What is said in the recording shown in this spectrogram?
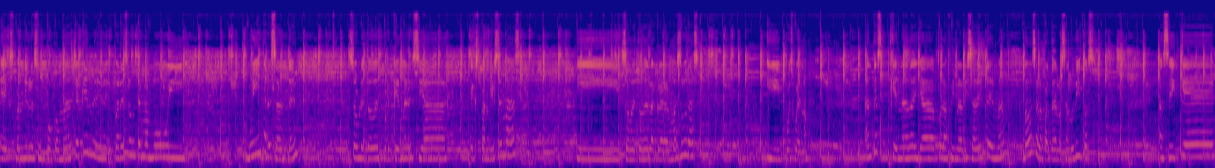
expandirles un poco más, ya que me parece un tema muy, muy interesante, sobre todo el por qué merecía expandirse más y sobre todo el aclarar más dudas. Y pues bueno, antes que nada ya para finalizar el tema, vamos a la parte de los saluditos. Así que,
